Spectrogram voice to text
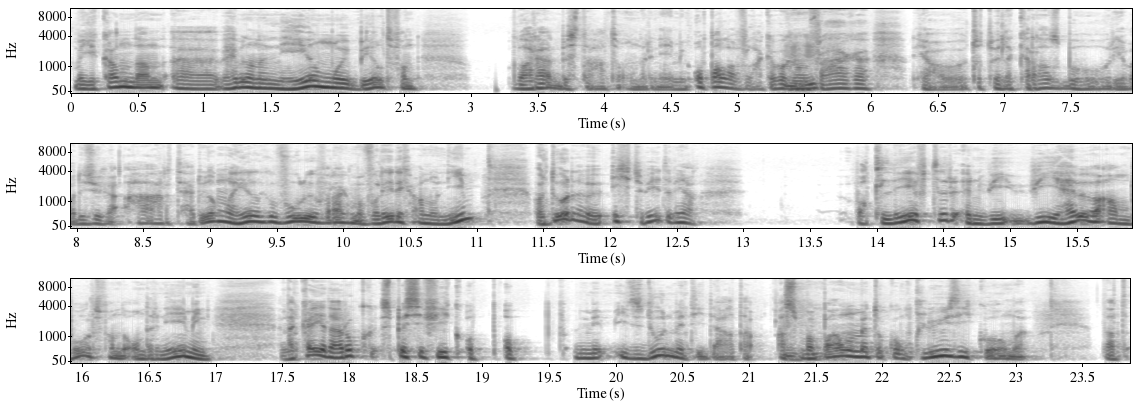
Maar je kan dan, we hebben dan een heel mooi beeld van waaruit bestaat de onderneming? Op alle vlakken. We gaan mhm. vragen, ja, tot welk ras behoor je? Wat is je geaardheid? Dus allemaal heel gevoelige vragen, maar volledig anoniem. Waardoor we echt weten, van, ja, wat leeft er en wie, wie hebben we aan boord van de onderneming? En dan kan je daar ook specifiek op, op iets doen met die data. Als we op een bepaald moment de conclusie komen dat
